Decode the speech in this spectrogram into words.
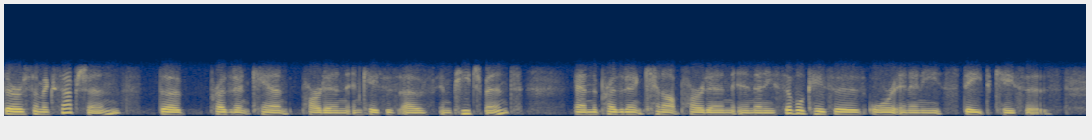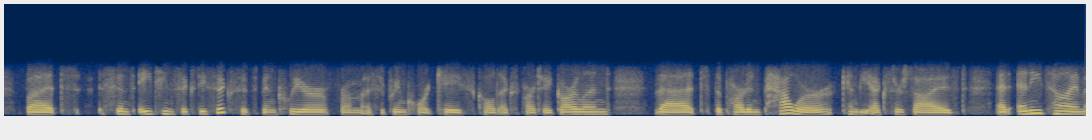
There are some exceptions. The president can't pardon in cases of impeachment, and the president cannot pardon in any civil cases or in any state cases. But since 1866, it's been clear from a Supreme Court case called Ex parte Garland that the pardon power can be exercised at any time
